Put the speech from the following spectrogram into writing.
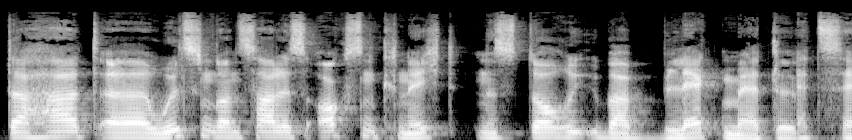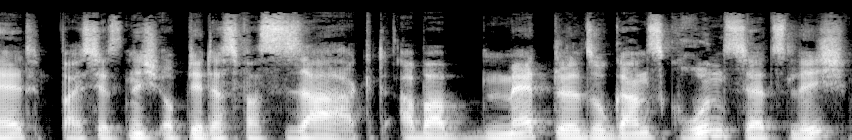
da hat äh, Wilson Gonzalez Ochsenknecht eine Story über Black Metal erzählt. Weiß jetzt nicht, ob dir das was sagt, aber Metal so ganz grundsätzlich,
